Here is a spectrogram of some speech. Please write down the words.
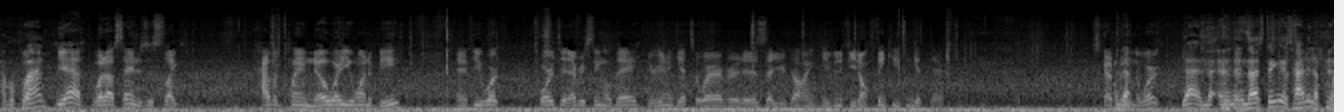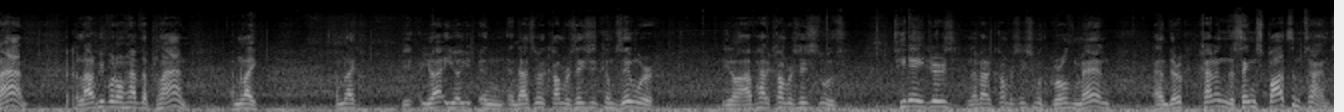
Have a plan. yeah, what I was saying is just like have a plan, know where you want to be, and if you work towards it every single day, you're gonna get to wherever it is that you're going, even if you don't think you can get there. Just gotta put that- in the work. Yeah, and, and, and that's the thing is having a plan. A lot of people don't have the plan. I'm like, I'm like, you, you, you and, and that's where the conversation comes in. Where, you know, I've had a conversation with teenagers and I've had a conversation with grown men, and they're kind of in the same spot sometimes.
